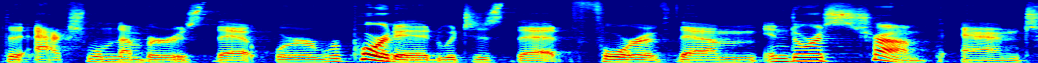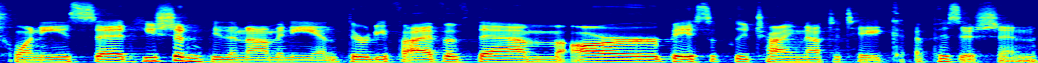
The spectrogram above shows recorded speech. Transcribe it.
the actual numbers that were reported, which is that four of them endorsed Trump and 20 said he shouldn't be the nominee, and 35 of them are basically trying not to take a position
